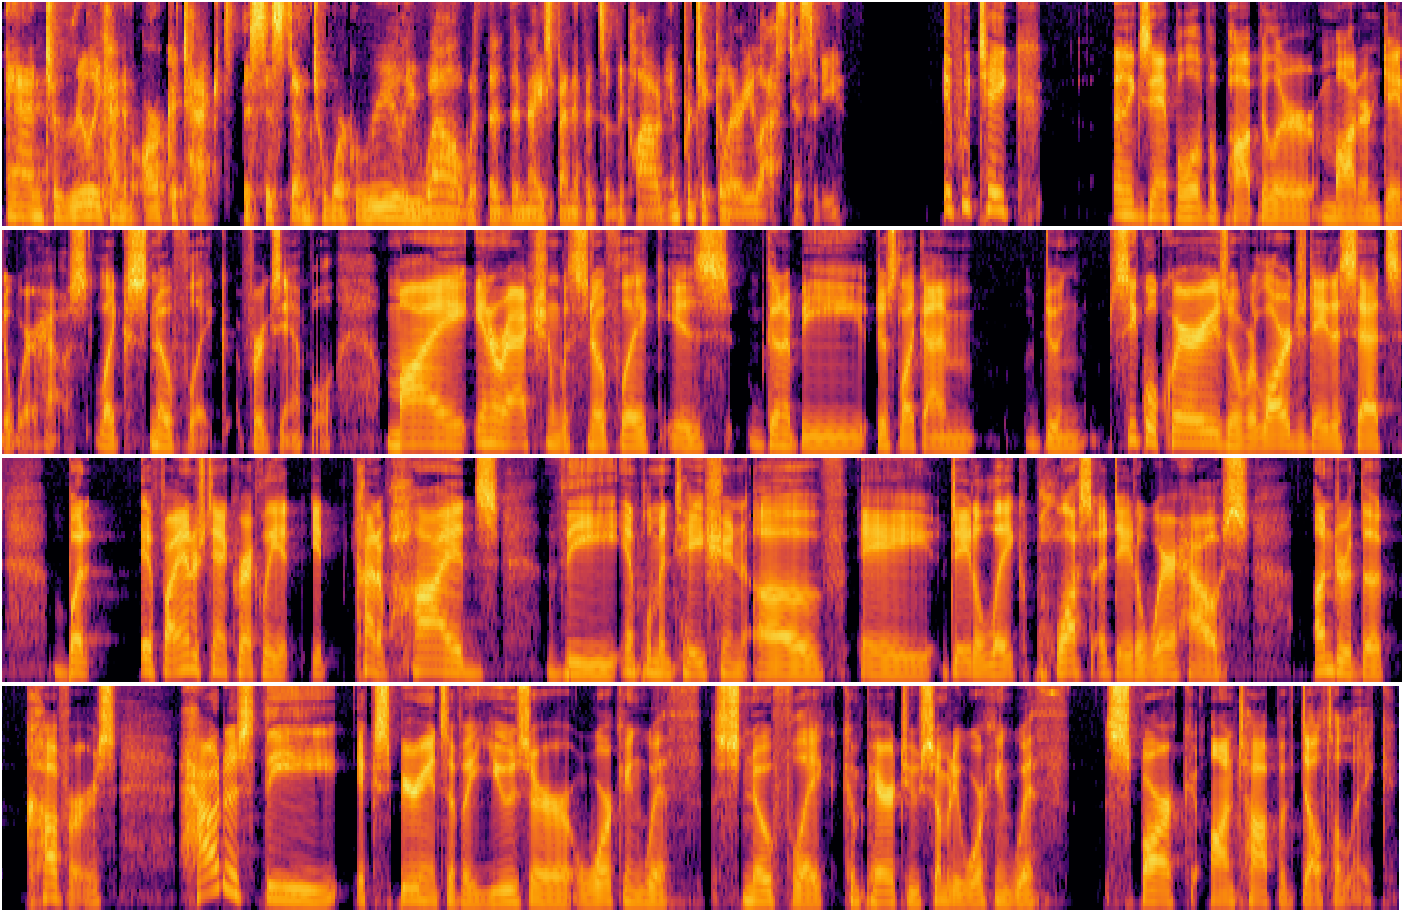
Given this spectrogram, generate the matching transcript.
and to really kind of architect the system to work really well with the, the nice benefits of the cloud, in particular elasticity. If we take an example of a popular modern data warehouse, like Snowflake, for example, my interaction with Snowflake is going to be just like I'm doing SQL queries over large data sets. But if I understand correctly, it, it kind of hides the implementation of a data lake plus a data warehouse under the covers. How does the experience of a user working with Snowflake compare to somebody working with Spark on top of Delta Lake?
